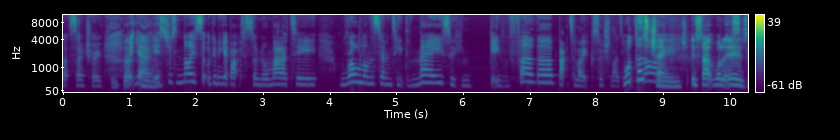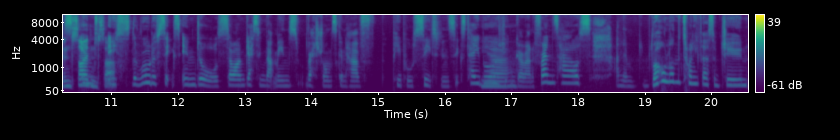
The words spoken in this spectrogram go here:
That's so true. But, yeah, mm. it's just nice that we're going to get back to some normality. Roll on the 17th of May so we can get even further back to like socialising. What does change? Is that what it is inside in- and stuff? It's the rule of six indoors. So I'm guessing that means restaurants can have people seated in six tables. Yeah. You can go around a friend's house and then roll on the 21st of June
